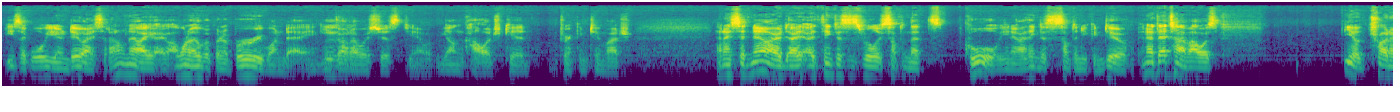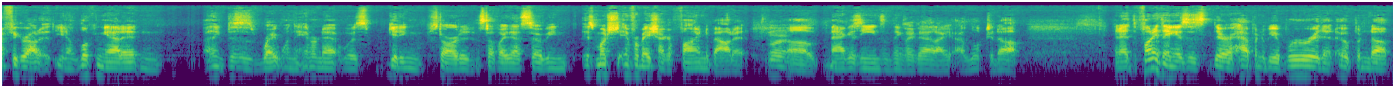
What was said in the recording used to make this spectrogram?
he's like, "What are you gonna do?" I said, "I don't know. I, I want to open a brewery one day." And he Mhm. thought I was just, you know, a young college kid drinking too much. And I said, "No, I, I, I think this is really something that's cool. You know, I think this is something you can do." And at that time, I was, you know, trying to figure out, you know, looking at it and. I think this is right when the internet was getting started and stuff like that. So I mean, as much information I could find about it, Right. uh, magazines and things like that, I, I looked it up. And the funny thing is, is there happened to be a brewery that opened up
